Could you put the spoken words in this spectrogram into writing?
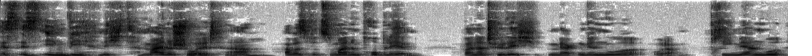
es ist irgendwie nicht meine Schuld, ja, aber es wird zu meinem Problem. Weil natürlich merken wir nur oder primär nur,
